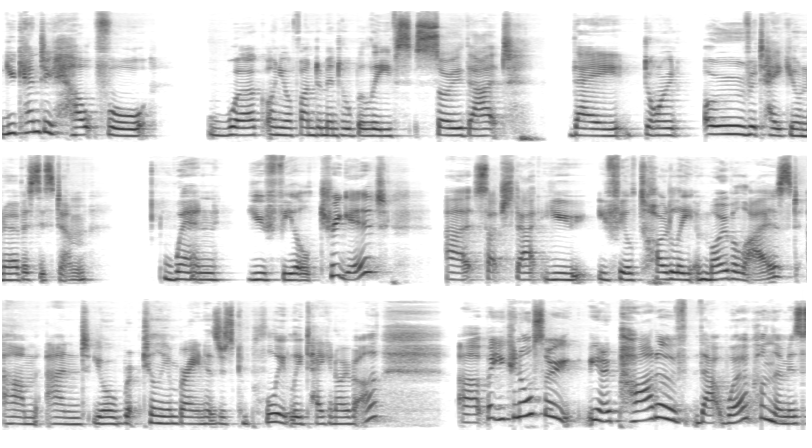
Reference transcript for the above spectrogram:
you can do helpful work on your fundamental beliefs so that they don't overtake your nervous system when you feel triggered uh, such that you you feel totally immobilized um, and your reptilian brain has just completely taken over. Uh, but you can also, you know, part of that work on them is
